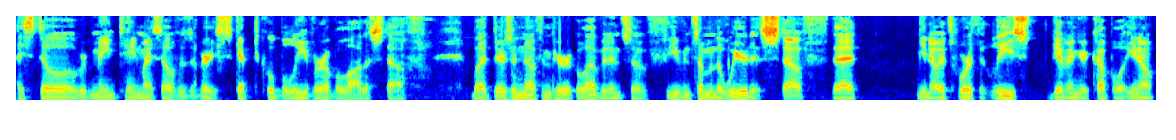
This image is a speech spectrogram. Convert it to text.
I still maintain myself as a very skeptical believer of a lot of stuff. but there's enough empirical evidence of even some of the weirdest stuff that you know it's worth at least giving a couple. You know,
